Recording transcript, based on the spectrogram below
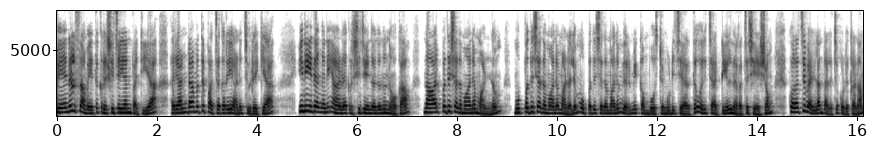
വേനൽ സമയത്ത് കൃഷി ചെയ്യാൻ പറ്റിയ രണ്ടാമത്തെ പച്ചക്കറിയാണ് ചുരയ്ക്ക. ഇനി ഇതെങ്ങനെയാണ് കൃഷി ചെയ്യുന്നതെന്ന് നോക്കാം. നാൽപ്പത് ശതമാനം മണ്ണും മുപ്പത് ശതമാനം മണലും മുപ്പത് ശതമാനം വെർമി കമ്പോസ്റ്റും കൂടി ചേർത്ത് ഒരു ചട്ടിയിൽ നിറച്ച ശേഷം കുറച്ച് വെള്ളം തളിച്ച് കൊടുക്കണം.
